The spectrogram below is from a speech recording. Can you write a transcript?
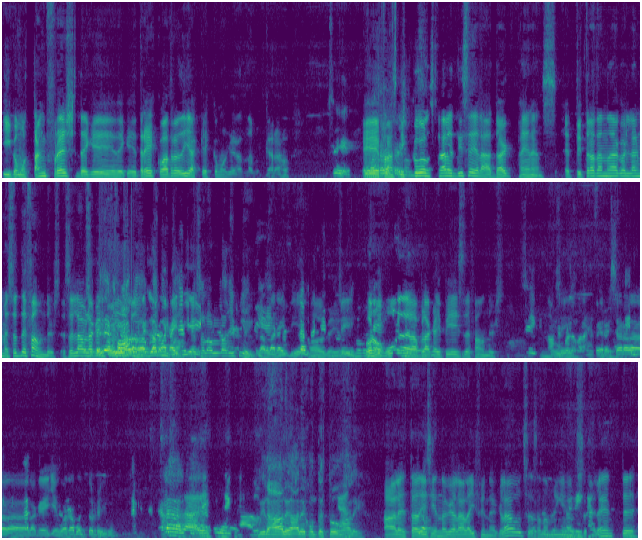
Y como están fresh de que, de que 3, 4 días, que es como que anda por carajo. Sí. Eh, Francisco. González dice la Dark Penance. Estoy tratando de acordarme. Eso es de Founders. Eso es la Black IPA. Bueno, una de las Black IPAs de Founders. Sí. No Sí, pero esa era la, la que llegó acá a Puerto Rico. La- Mira, Ale, Ale contestó, Ale. Ale está diciendo que la Life in the Clouds, esa también es Clouds. excelente.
